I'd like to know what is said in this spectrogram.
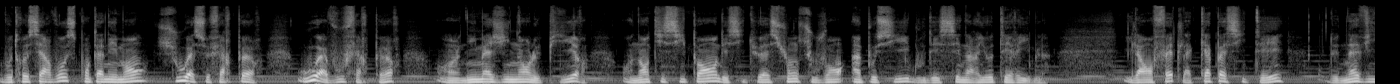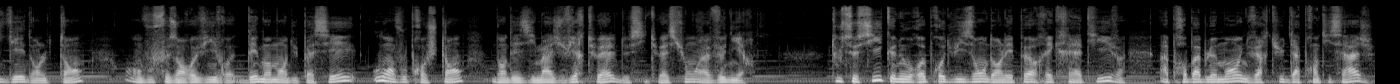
Votre cerveau spontanément joue à se faire peur ou à vous faire peur en imaginant le pire, en anticipant des situations souvent impossibles ou des scénarios terribles. Il a en fait la capacité de naviguer dans le temps en vous faisant revivre des moments du passé ou en vous projetant dans des images virtuelles de situations à venir. Tout ceci que nous reproduisons dans les peurs récréatives a probablement une vertu d'apprentissage,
